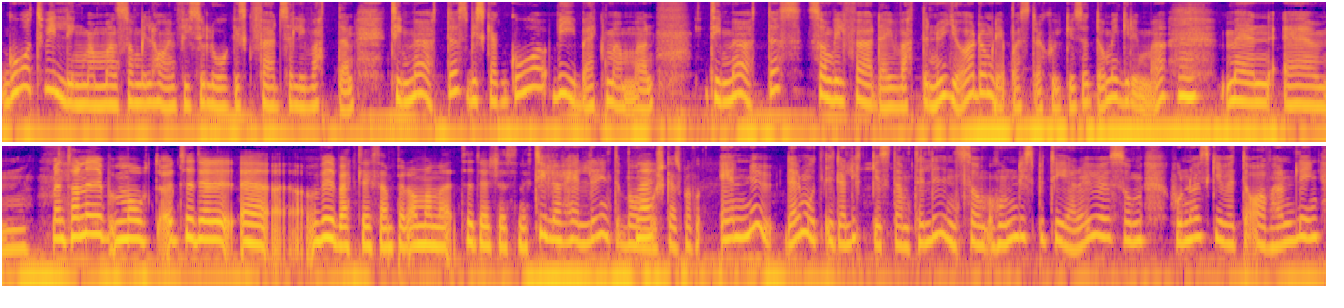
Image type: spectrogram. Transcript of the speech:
gå tvillingmamman som vill ha en fysiologisk födsel i vatten till mötes. Vi ska gå Vibeck-mamman till mötes som vill föda i vatten. Nu gör de det på Östra sjukhuset, de är grymma. Mm. Men, ehm, Men tar ni emot tidigare, eh, Vibeck till exempel, om man har tidigare kejsarsnitt? Tillhör heller inte barnmorskans profession ännu. Däremot Ida Lyckestam Thelin, som, hon disputerar ju, som, hon har skrivit avhandling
